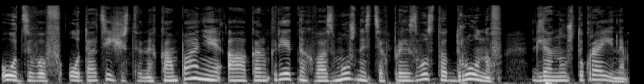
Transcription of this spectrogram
отзывов от отечественных компаний о конкретных возможностях производства дронов для нужд Украины.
